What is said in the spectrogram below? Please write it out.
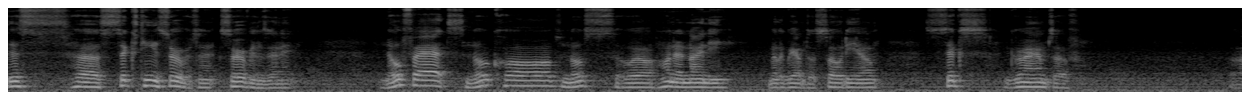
This has 16 servings, servings in it. No fats, no carbs, no, well, 190 milligrams of sodium, 6 grams of uh,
